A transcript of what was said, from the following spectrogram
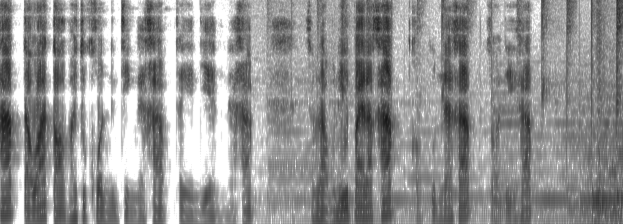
ครับ แต่ว่าตอบให้ทุกคนจริง ๆ นะครับใจเย็นๆนะครับสำหรับวันนี้ไปแล้วครับ ขอบคุณนะครับ สวัสดีครับ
